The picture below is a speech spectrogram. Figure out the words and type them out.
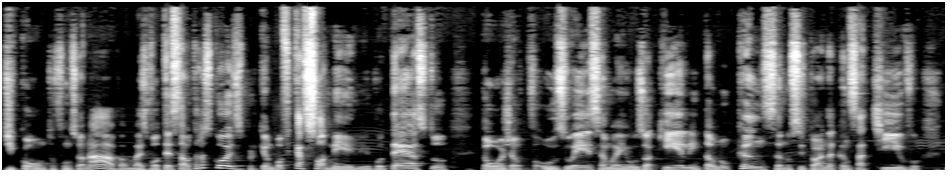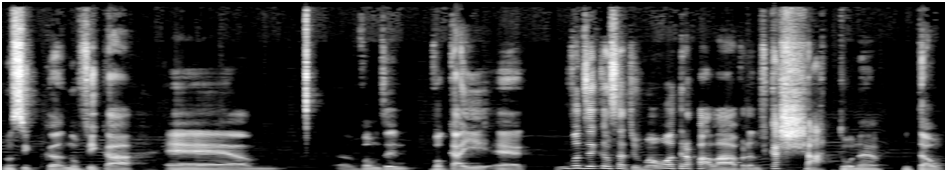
de conto funcionava, mas vou testar outras coisas, porque eu não vou ficar só nele. vou testo, então hoje eu uso esse, amanhã eu uso aquele, então não cansa, não se torna cansativo, não, se, não fica. É, vamos dizer, vou cair. É, não vou dizer cansativo, uma outra palavra, não fica chato, né? Então,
